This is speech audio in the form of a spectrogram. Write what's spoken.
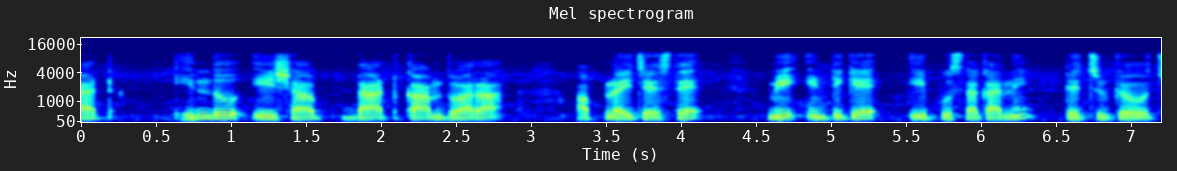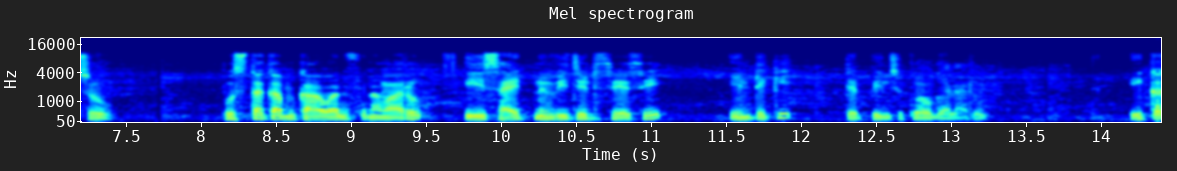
dot Hindu eshop dot com ద్వారా అప్లై చేస్తే మీ ఇంటికే ఈ పుస్తకాన్ని తెచ్చుకోవచ్చు. పుస్తకం కావలసిన వారు ఈ సైట్ని విజిట్ చేసి ఇంటికి తెప్పించుకోగలరు. ఇక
